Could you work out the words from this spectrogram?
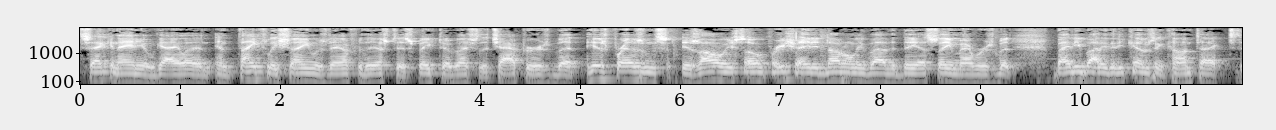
second annual gala, and, and, thankfully Shane was down for this to speak to a bunch of the chapters. But his presence is always so appreciated, not only by the DSC members, but by anybody that he comes in contact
